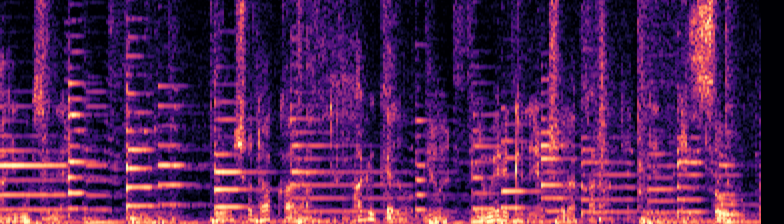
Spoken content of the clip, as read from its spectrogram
ありますね。要所だからあるけどよ読めるけど要所だからって言ってうんそう。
